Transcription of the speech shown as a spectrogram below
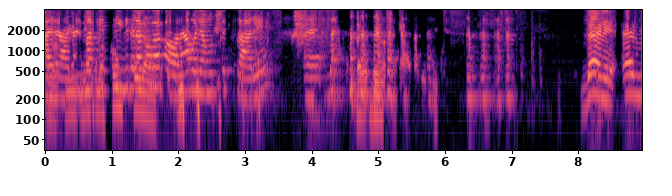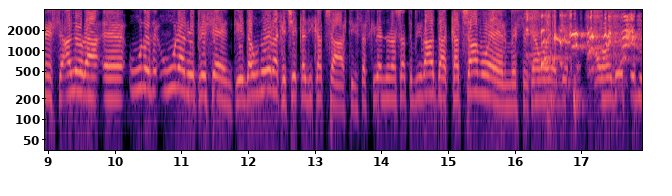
Dai, sono- raga, il marketing della Coca-Cola vogliamo spezzare. Eh. Bene, Hermes, allora eh, uno de- una dei presenti è da un'ora che cerca di cacciarti, che sta scrivendo una chat privata, cacciamo Hermes, perché avevamo, detto di,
